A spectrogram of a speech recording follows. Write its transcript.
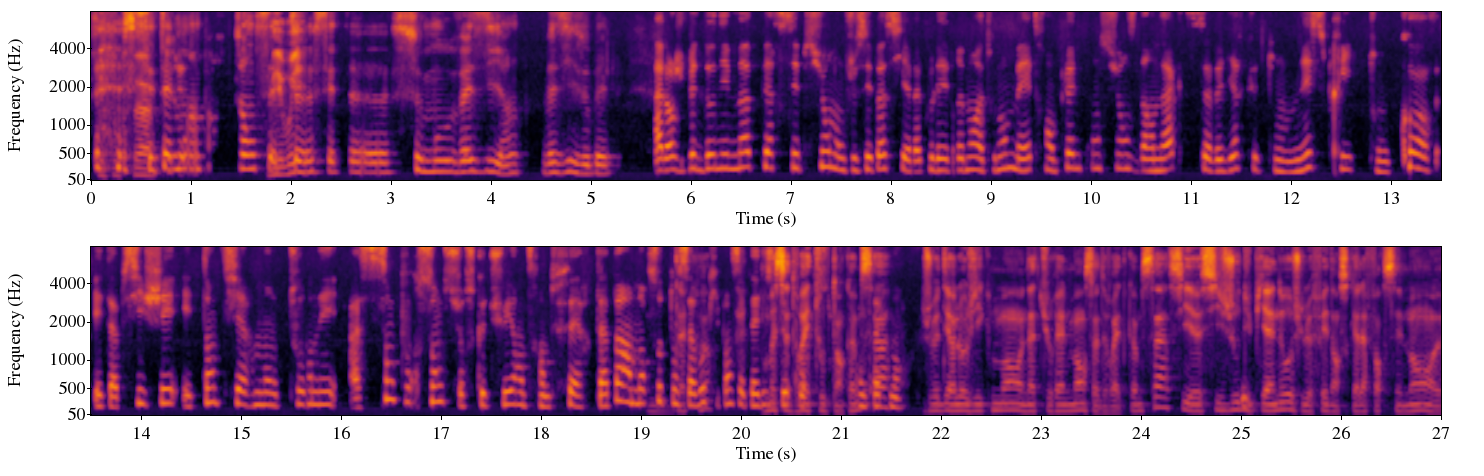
c'est pour tellement important cette, oui. euh, cette, euh, ce mot. Vas-y, hein. vas-y Isabelle. Alors, je vais te donner ma perception, donc je ne sais pas si elle va coller vraiment à tout le monde, mais être en pleine conscience d'un acte, ça veut dire que ton esprit, ton corps et ta psyché est entièrement tourné à 100% sur ce que tu es en train de faire. Tu n'as pas un morceau de ton cerveau qui pense à ta liste Mais ça de devrait être tout le temps comme ça. Je veux dire, logiquement, naturellement, ça devrait être comme ça. Si, euh, si je joue du piano, je le fais dans ce cas-là forcément, euh,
